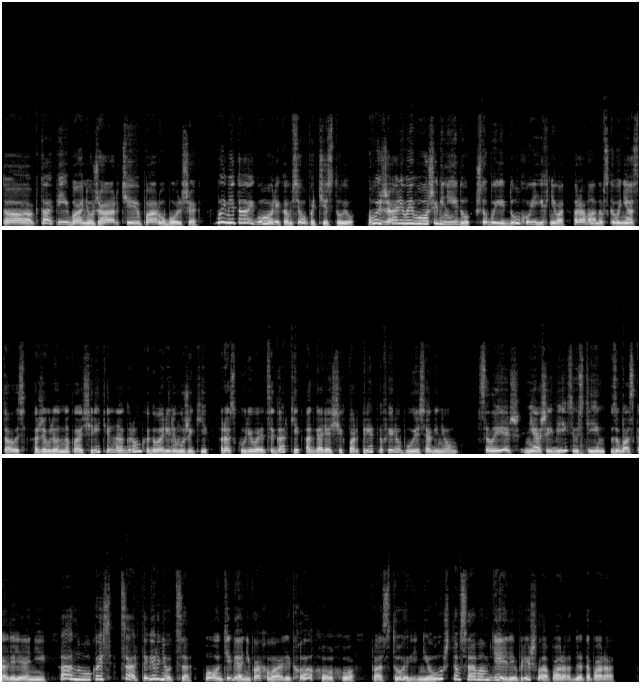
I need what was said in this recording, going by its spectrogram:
«Так, топи баню жарче, пару больше. Выметай голиком все подчистую. Выжаривай вошь и гниду, чтобы и духу ихнего романовского не осталось, оживленно поощрительно громко говорили мужики, раскуривая цигарки от горящих портретов и любуясь огнем. «Слышь, не ошибись, Устин!» — зубоскалили они. «А ну-кась, царь-то вернется, он тебя не похвалит, хо-хо-хо!» Постой, неужто в самом деле пришла пора для топора?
